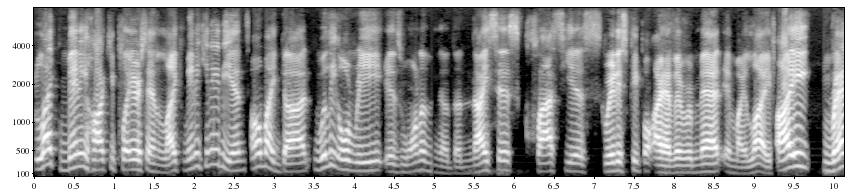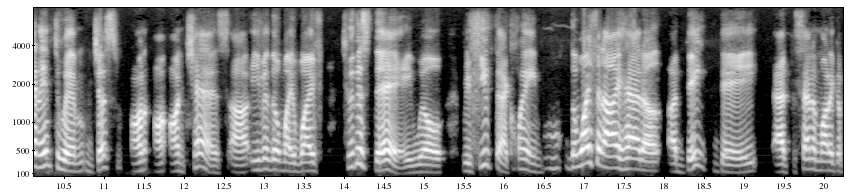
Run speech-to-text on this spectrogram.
Like many hockey players and like many Canadians, oh my God, Willie O'Ree is one of you know, the nicest, classiest, greatest people I have ever met in my life. I ran into him just on on, on chance, uh, even though my wife to this day will refute that claim. The wife and I had a, a date day at the Santa Monica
